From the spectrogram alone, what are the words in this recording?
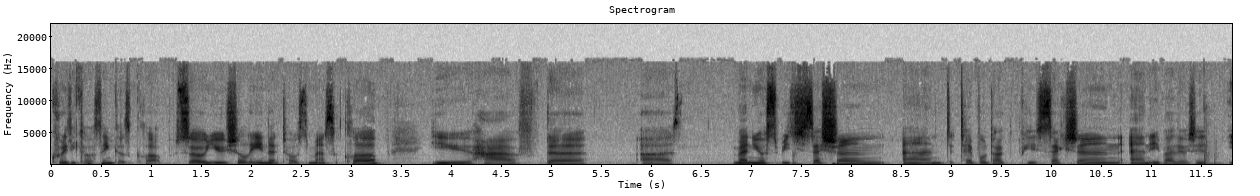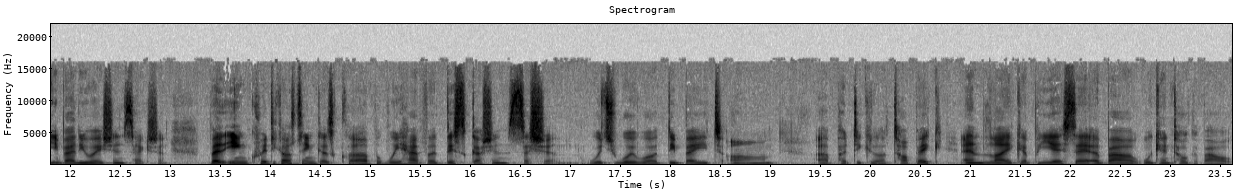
critical thinkers club so usually in a toastmaster club you have the uh, manual speech session and table talk piece section and evaluation evaluation section but in critical thinkers club we have a discussion session which we will debate on a particular topic and like a PSA about we can talk about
